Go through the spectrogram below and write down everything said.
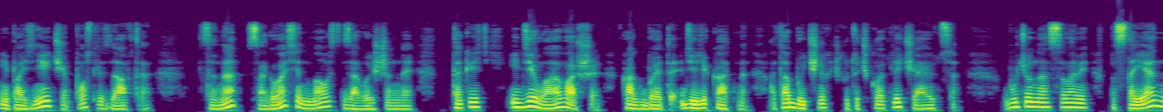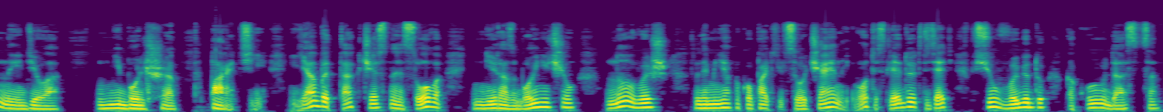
не позднее, чем послезавтра. Цена, согласен, малость завышенная. Так ведь и дела ваши, как бы это деликатно, от обычных чуточку отличаются. Будь у нас с вами постоянные дела, не больше партии. Я бы так, честное слово, не разбойничал, но вы ж для меня покупатель случайный, вот и следует взять всю выгоду, какую удастся.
